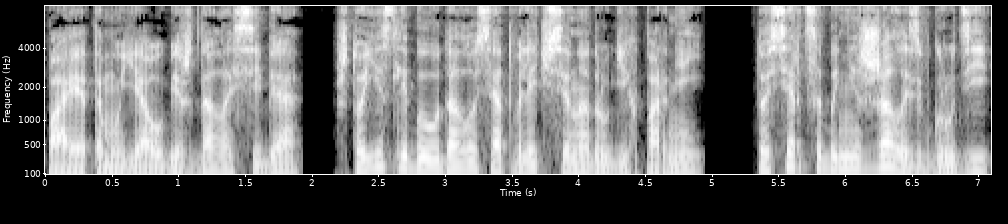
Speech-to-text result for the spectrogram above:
Поэтому я убеждала себя, что если бы удалось отвлечься на других парней, то сердце бы не сжалось в груди,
